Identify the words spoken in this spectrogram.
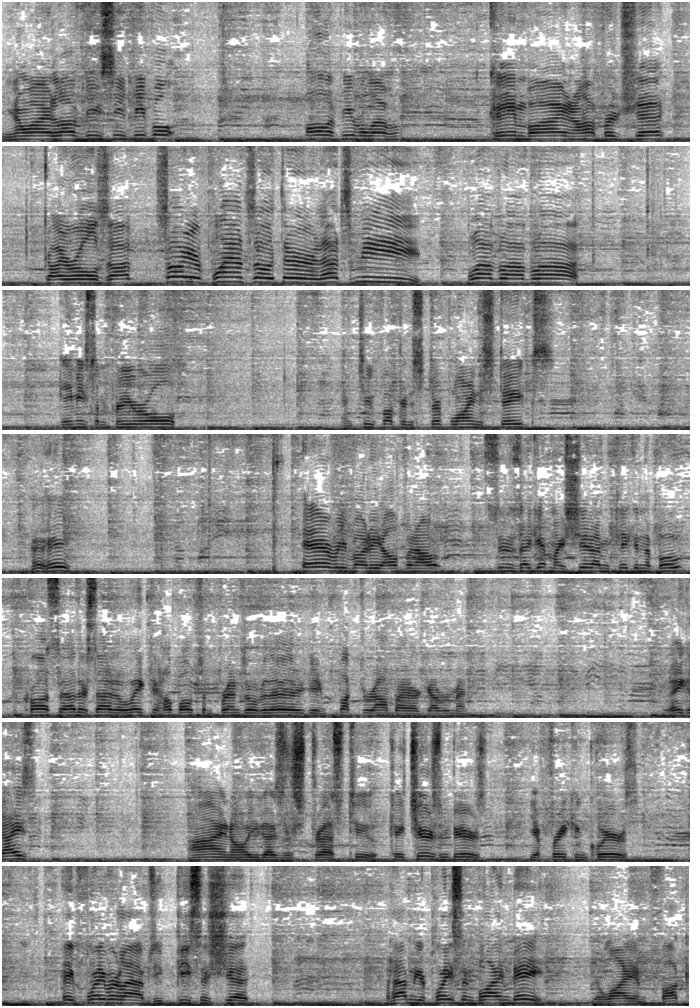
you know why I love BC people? All the people that came by and offered shit. Guy rolls up, saw your plants out there, that's me. Blah, blah, blah. Gave me some pre rolls and two fucking strip loin steaks. Hey, everybody helping out. As soon as I get my shit, I'm taking the boat across the other side of the lake to help out some friends over there that are getting fucked around by our government. Hey guys, I know you guys are stressed too. Okay, cheers and beers, you freaking queers. Hey, Flavor Labs, you piece of shit. What happened to your place in Blind Bay? You lying fuck.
